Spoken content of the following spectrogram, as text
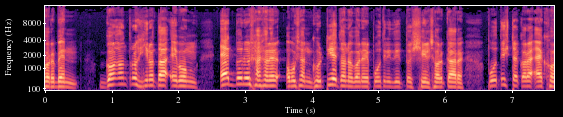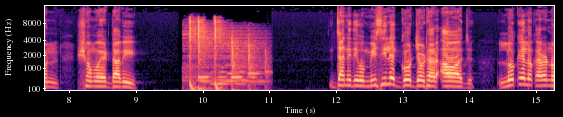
করবেন। গণতন্ত্রহীনতা এবং একদলীয় শাসনের অবসান ঘটিয়ে জনগণের প্রতিনিধিত্বশীল সরকার প্রতিষ্ঠা করা এখন সময়ের দাবি। জানিয়ে দিব মিছিলে গর্জে ওঠার আওয়াজ, লোকে লোকারণ্য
